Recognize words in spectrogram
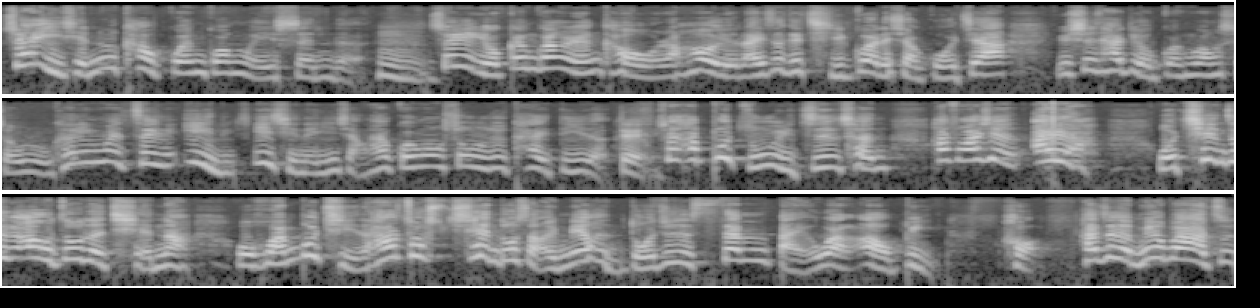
所以它以前都是靠观光为生的，嗯，所以有观光人口，然后有来这个奇怪的小国家，于是它就有观光收入。可因为这疫疫情的影响，它观光收入就太低了，对，所以它不足以支撑。他发现，哎呀，我欠这个澳洲的钱呐，我还不起了。他说欠多少也没有很多，就是三百万澳币。好，他这个没有办法，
